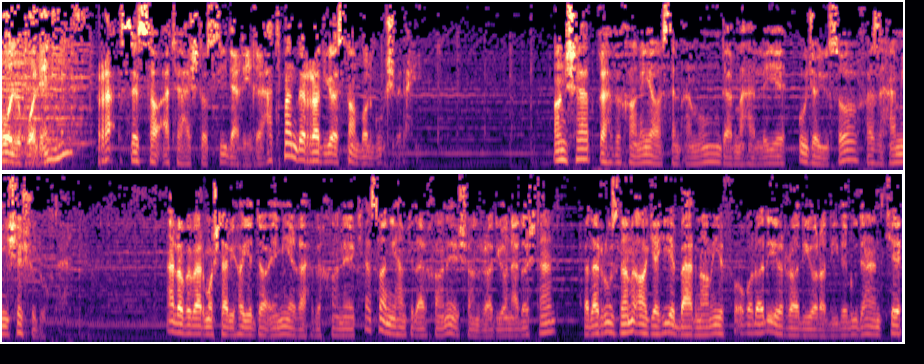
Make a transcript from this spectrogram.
قلقله نیست؟ رأس ساعت هشت و سی دقیقه. حتما به رادیو استانبول گوش بدهید. آن شب قهوه خانه آسم امون در محله اوجا یوسف از همیشه شلوغتر. علاوه بر مشتری های دائمی قهوه خانه کسانی هم که در خانهشان رادیو نداشتند و در روزنامه آگهی برنامه فوقالعاده رادیو را دیده بودند که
